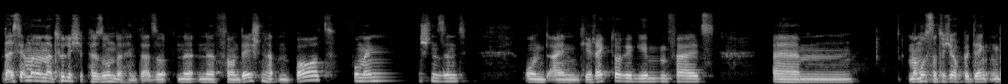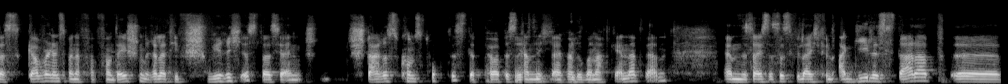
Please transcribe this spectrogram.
da ist ja immer eine natürliche Person dahinter. Also eine, eine Foundation hat ein Board, wo Menschen sind und ein Direktor gegebenenfalls. Ähm, Man muss natürlich auch bedenken, dass Governance bei einer Foundation relativ schwierig ist, weil es ja ein starres Konstrukt ist. Der Purpose richtig, kann nicht einfach über Nacht geändert werden. Ähm, das heißt, es ist vielleicht für ein agiles Startup äh,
